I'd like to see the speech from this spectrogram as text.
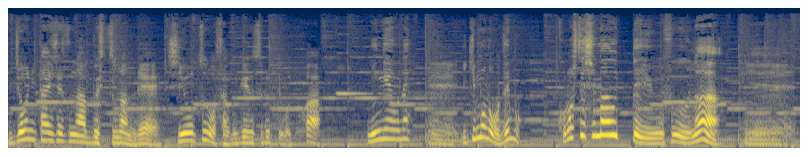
非常に大切な物質なんで CO2 を削減するってことは人間をね、えー生き物を全部殺してしまうっていう風な、えー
